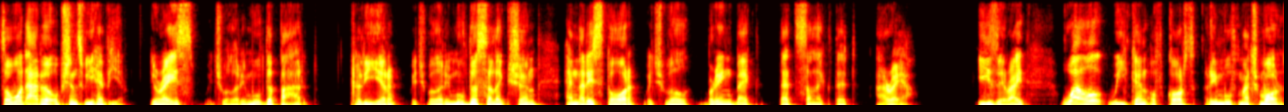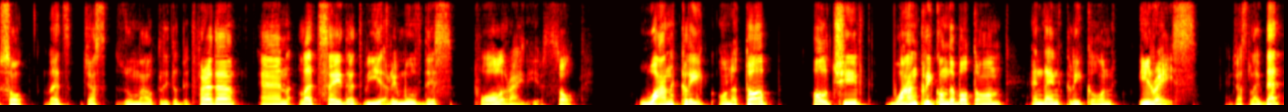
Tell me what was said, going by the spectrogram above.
So what are the options we have here? Erase, which will remove the part, clear, which will remove the selection, and restore, which will bring back that selected area. Easy, right? Well, we can, of course, remove much more. So let's just zoom out a little bit further. And let's say that we remove this pole right here. So one click on the top, hold shift, one click on the bottom, and then click on erase. And just like that,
